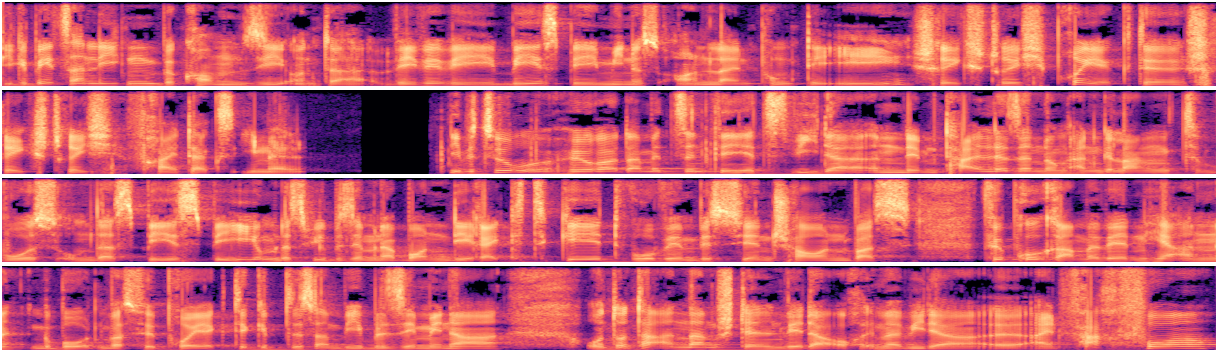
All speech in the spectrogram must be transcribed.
Die Gebetsanliegen bekommen Sie unter www.bsb-online.de-projekte-freitags-E-Mail. Liebe Zuhörer, damit sind wir jetzt wieder an dem Teil der Sendung angelangt, wo es um das BSB, um das Bibelseminar Bonn direkt geht, wo wir ein bisschen schauen, was für Programme werden hier angeboten, was für Projekte gibt es am Bibelseminar. Und unter anderem stellen wir da auch immer wieder äh, ein Fach vor.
